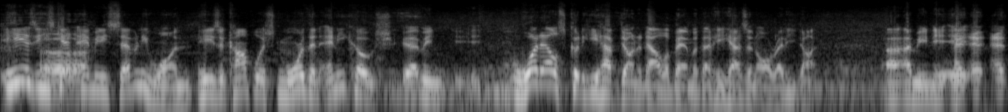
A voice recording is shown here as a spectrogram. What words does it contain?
he is. He's Uh. getting. I mean, he's seventy-one. He's accomplished more than any coach. I mean, what else could he have done at Alabama that he hasn't already done? Uh, I mean, it, and, and, and,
